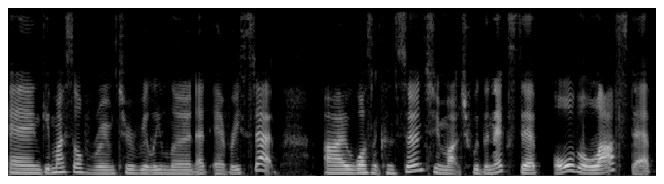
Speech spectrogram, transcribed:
and give myself room to really learn at every step. I wasn't concerned too much with the next step or the last step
